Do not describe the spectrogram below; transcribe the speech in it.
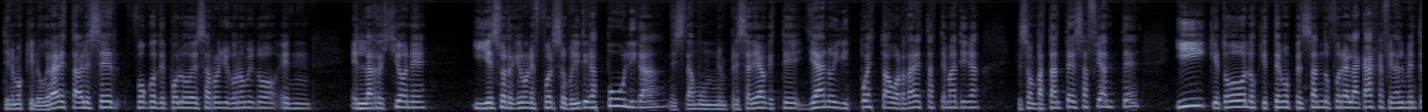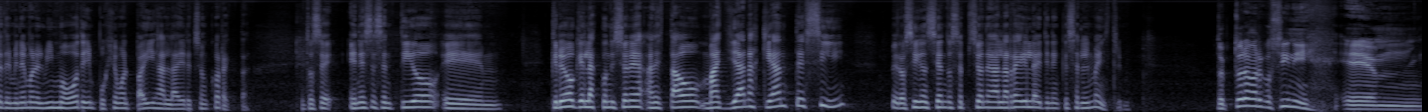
tenemos que lograr establecer focos de polo de desarrollo económico en, en las regiones y eso requiere un esfuerzo de políticas públicas. Necesitamos un empresariado que esté llano y dispuesto a abordar estas temáticas que son bastante desafiantes y que todos los que estemos pensando fuera de la caja finalmente terminemos en el mismo bote y empujemos al país a la dirección correcta. Entonces, en ese sentido, eh, creo que las condiciones han estado más llanas que antes, sí, pero siguen siendo excepciones a la regla y tienen que ser el mainstream. Doctora Margosini, em,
